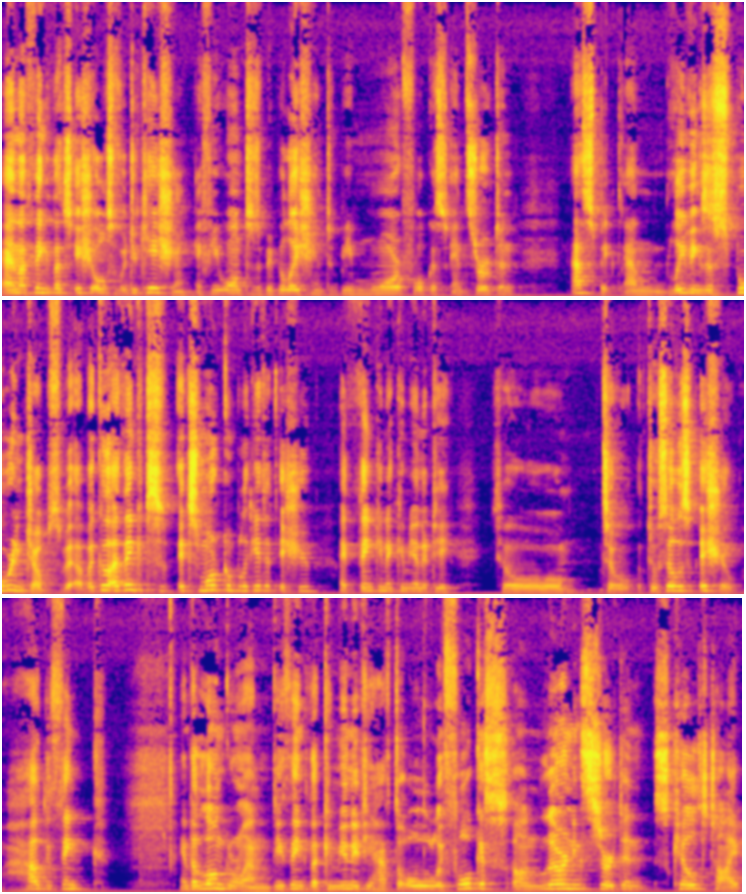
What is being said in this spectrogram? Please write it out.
and I think that's issue also of education. If you want the population to be more focused in certain aspect and leaving the boring jobs, because I think it's it's more complicated issue. I think in a community to to to solve this issue. How do you think? In the long run, do you think the community have to only focus on learning certain skills type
